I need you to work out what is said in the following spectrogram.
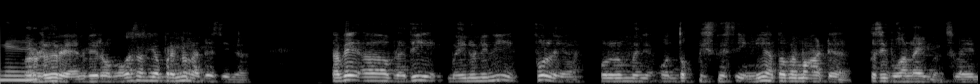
kayaknya. Baru denger ya, enviro. Pokoknya sosiopreneur ada sih. Ya. Tapi uh, berarti Mbak Inun ini full ya, full untuk bisnis ini atau memang ada kesibukan lain Mbak selain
